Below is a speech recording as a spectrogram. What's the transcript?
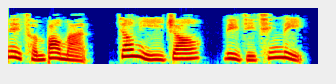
内存爆满教你一招立即清理。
